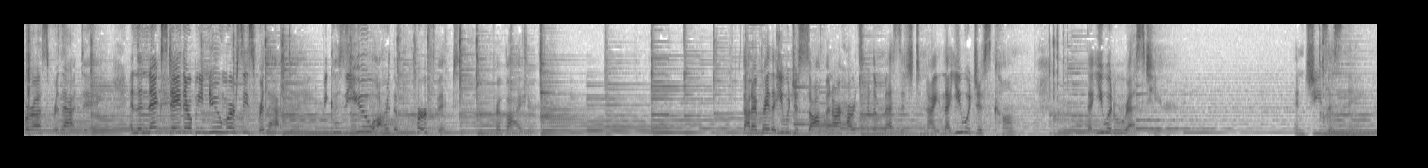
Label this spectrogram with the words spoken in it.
For us for that day, and the next day there will be new mercies for that day, because you are the perfect provider. God, I pray that you would just soften our hearts for the message tonight and that you would just come, that you would rest here. In Jesus' name.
